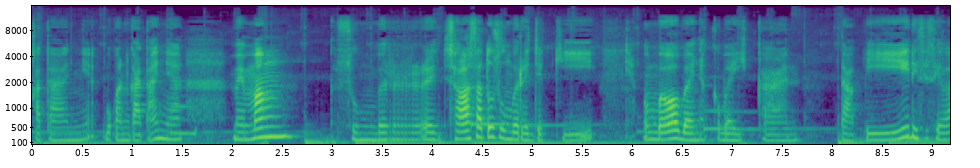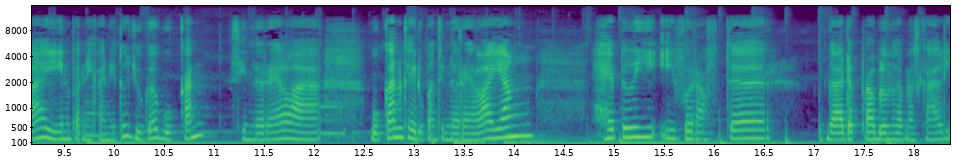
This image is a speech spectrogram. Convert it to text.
katanya bukan katanya memang sumber salah satu sumber rezeki membawa banyak kebaikan. Tapi di sisi lain pernikahan itu juga bukan Cinderella. Bukan kehidupan Cinderella yang happily ever after. Nggak ada problem sama sekali.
